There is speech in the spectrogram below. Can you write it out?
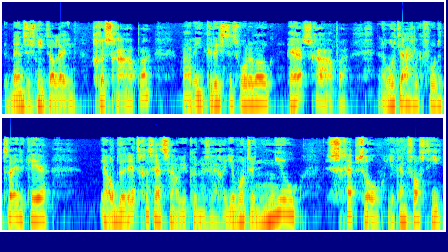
De mens is niet alleen geschapen, maar in Christus worden we ook herschapen. En dan word je eigenlijk voor de tweede keer ja, op de rit gezet, zou je kunnen zeggen. Je wordt een nieuw schepsel. Je kent vast die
